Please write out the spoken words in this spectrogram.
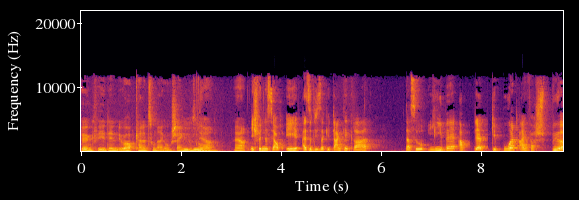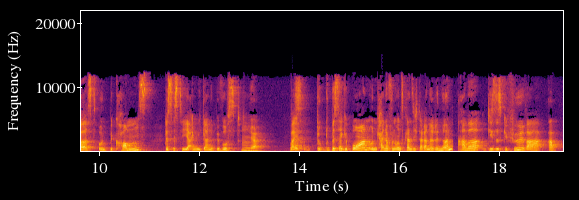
irgendwie denen überhaupt keine Zuneigung schenken. Mhm. So. Ja. ja. Ich finde es ja auch eh, also dieser Gedanke gerade, dass du Liebe ab der Geburt einfach spürst und bekommst, das ist dir ja eigentlich gar nicht bewusst. Mhm. Ja. Weil du, du bist ja geboren und keiner von uns kann sich daran erinnern. Aber dieses Gefühl war ab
